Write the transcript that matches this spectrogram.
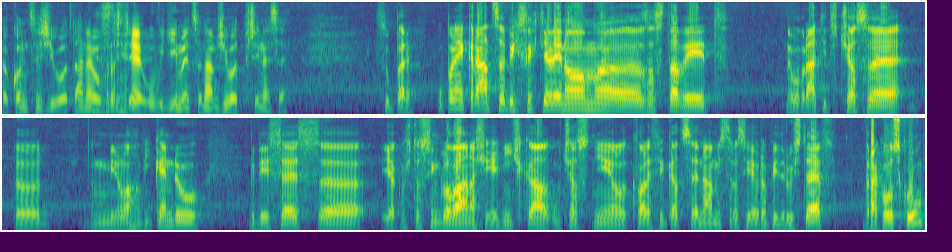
do konce života, nebo Jasně. prostě uvidíme, co nám život přinese. Super. Úplně krátce bych se chtěl jenom eh, zastavit nebo vrátit v čase do minulého víkendu, kdy se eh, jakožto singlová naše jednička účastnil kvalifikace na mistrovství Evropy družstev v Rakousku.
